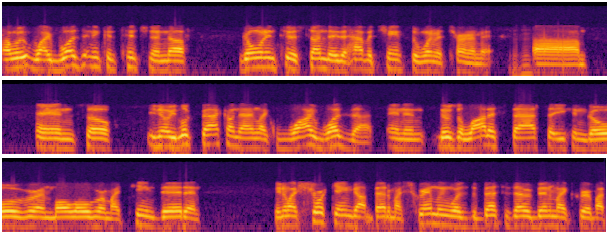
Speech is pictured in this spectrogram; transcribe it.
I w- I wasn't in contention enough going into a Sunday to have a chance to win a tournament. Mm-hmm. Um, and so you know, you look back on that and like, why was that? And then there's a lot of stats that you can go over and mull over. My team did, and you know, my short game got better. My scrambling was the best it's ever been in my career. My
